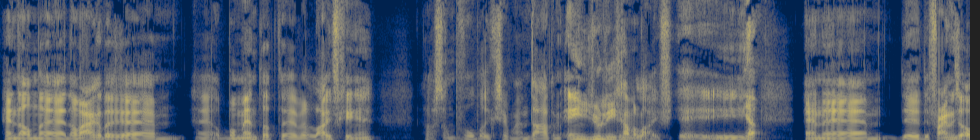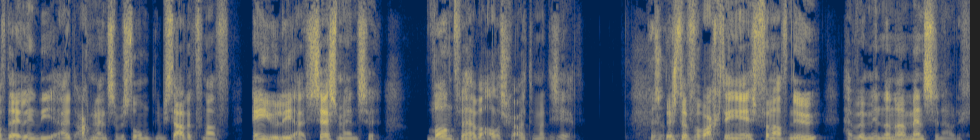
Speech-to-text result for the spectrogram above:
En dan, dan waren er op het moment dat we live gingen. was dan bijvoorbeeld, ik zeg maar, een datum 1 juli gaan we live. Yay. Ja. En de, de finance afdeling die uit acht mensen bestond, die bestaat ook vanaf 1 juli uit zes mensen. Want we hebben alles geautomatiseerd. Dus, dus de verwachting is, vanaf nu hebben we minder mensen nodig.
